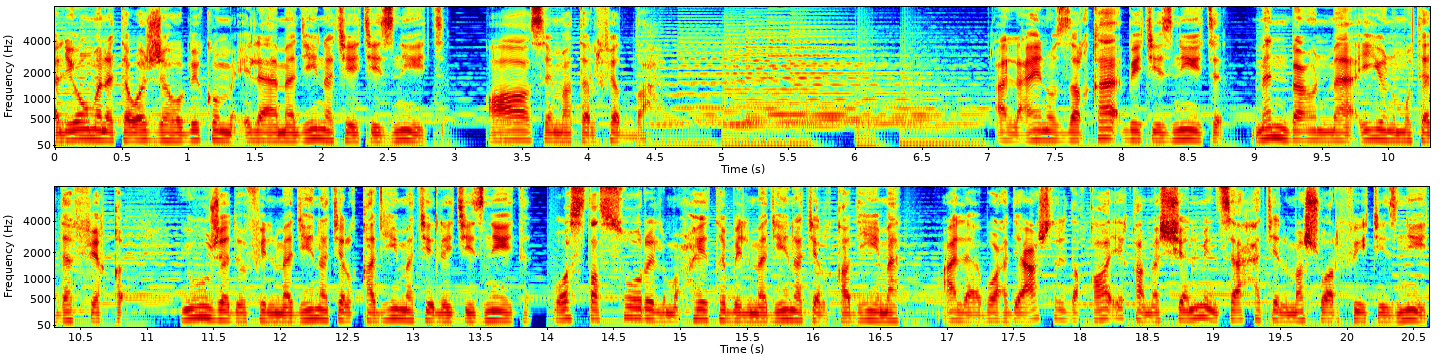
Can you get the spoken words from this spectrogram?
اليوم نتوجه بكم إلى مدينة تيزنيت عاصمة الفضة. العين الزرقاء بتيزنيت منبع مائي متدفق يوجد في المدينة القديمة لتيزنيت وسط السور المحيط بالمدينة القديمة على بعد عشر دقائق مشيا من ساحة المشور في تيزنيت.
